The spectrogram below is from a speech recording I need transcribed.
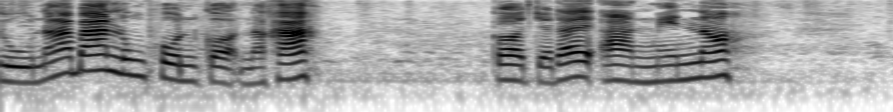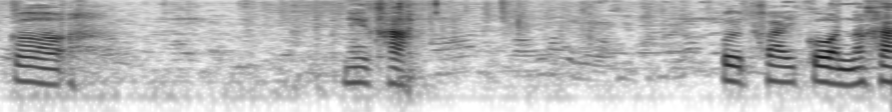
ดูหน้าบ้านลุงพลก่อนนะคะ ก็จะได้อ่านเม้นเนาะก็นี่ค่ะ เปิดไฟก่อนนะคะ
